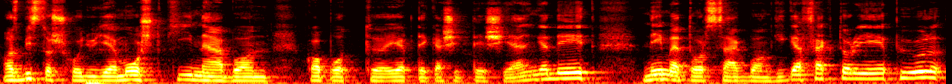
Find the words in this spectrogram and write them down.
Az biztos, hogy ugye most Kínában kapott értékesítési engedélyt, Németországban Gigafactory épül,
